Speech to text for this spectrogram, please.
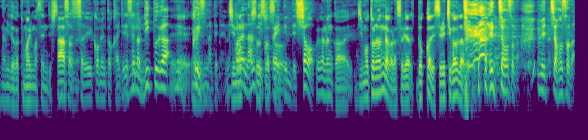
涙が止まりませんでした。あみたいうなそそういうコメントを書いててそのリップがええクイズになってたよね。地元これはなんてそうそうそう。答えてるでしょこれがなんか地元なんだからそりゃどっかですれ違うだろうう めっちゃ細だ。めっちゃ細だ。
